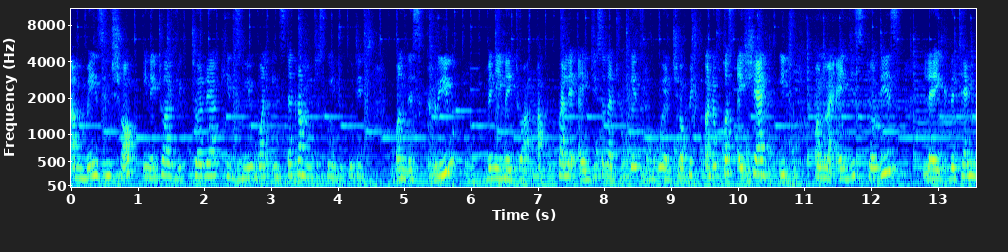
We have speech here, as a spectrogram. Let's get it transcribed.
amazing shop in inaitwa victoria kids newborn instagram. I'm just going to put it on the screen. Venye inaitwa hapo pale ig so that you guys can go and shop it. And of course i shared it on my ig stories like the time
